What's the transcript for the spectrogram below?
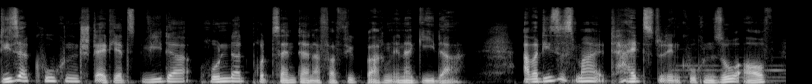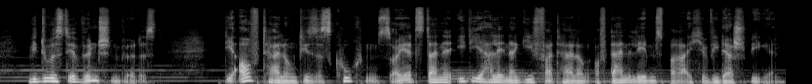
Dieser Kuchen stellt jetzt wieder 100% deiner verfügbaren Energie dar. Aber dieses Mal teilst du den Kuchen so auf, wie du es dir wünschen würdest. Die Aufteilung dieses Kuchens soll jetzt deine ideale Energieverteilung auf deine Lebensbereiche widerspiegeln.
